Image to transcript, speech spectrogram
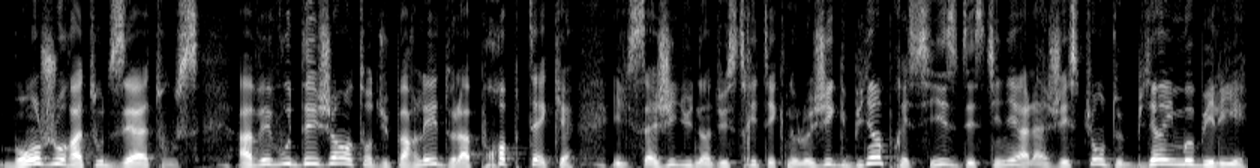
Bonjour à toutes et à tous. Avez-vous déjà entendu parler de la PropTech? Il s'agit d'une industrie technologique bien précise destinée à la gestion de biens immobiliers.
